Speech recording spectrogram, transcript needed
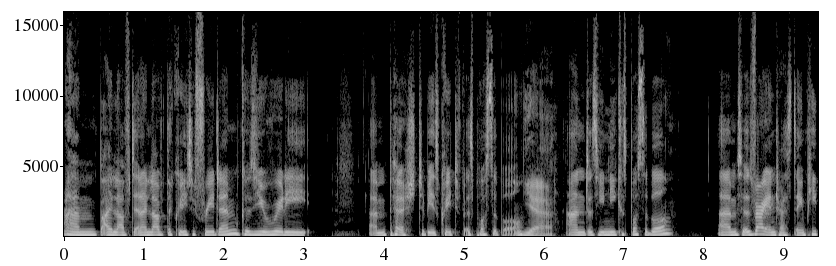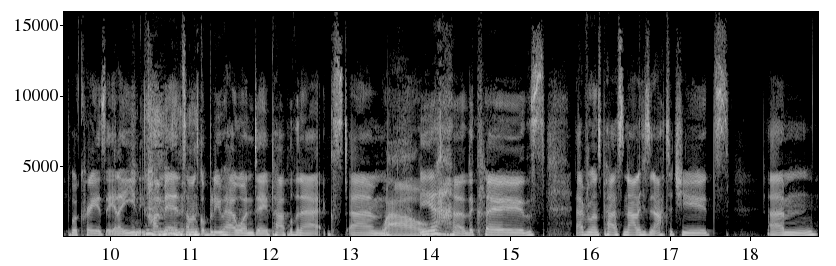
Um, but I loved it. And I loved the creative freedom because you really um, pushed to be as creative as possible Yeah. and as unique as possible. Um, so it was very interesting. People were crazy. Like you come in, someone's got blue hair one day, purple the next. Um, Wow. Yeah, the clothes, everyone's personalities and attitudes. Um,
